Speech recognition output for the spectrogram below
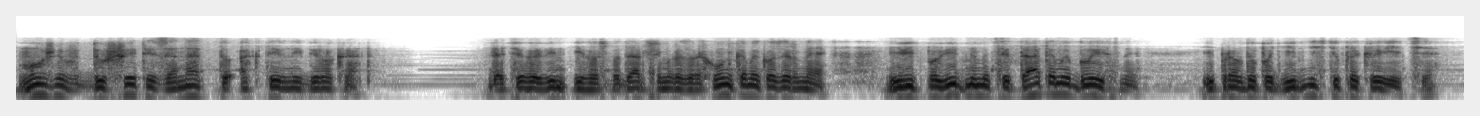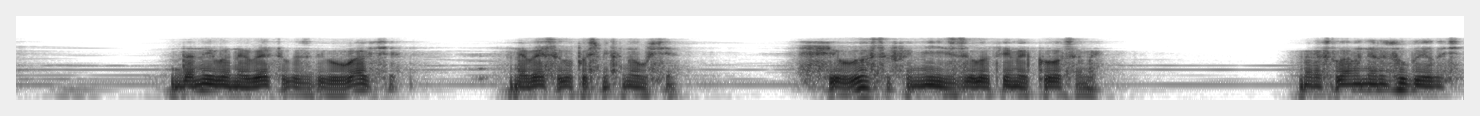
може вдушити занадто активний бюрократ? Для цього він і господарчими розрахунками козирне, і відповідними цитатами блисне, і правдоподібністю прикриється. Данило невесело здивувався, невесело посміхнувся. Філософи мій з золотими косами. Мирослава не розгубилась.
